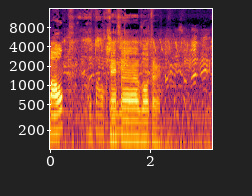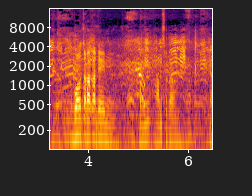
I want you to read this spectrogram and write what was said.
Is Pauk tegen Water. Water Academie van Amsterdam. Ja.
